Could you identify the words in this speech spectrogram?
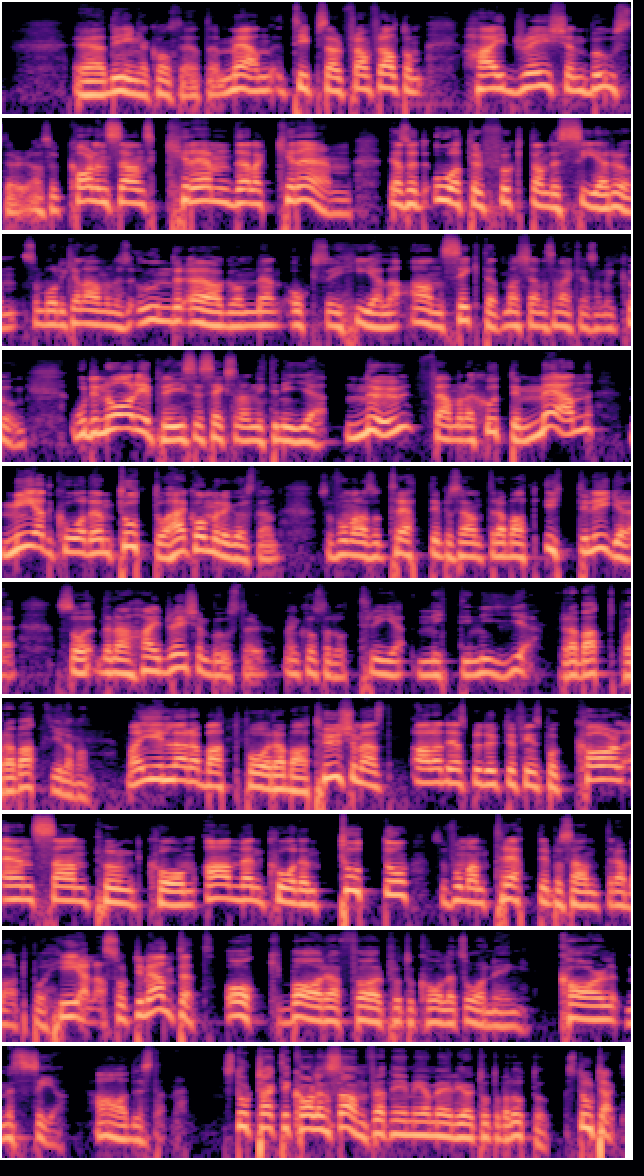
Eh, det är inga konstigheter. Men tipsar framförallt om Hydration Booster, alltså Carl Sands Crème de la Crème. Det är alltså ett återfuktande serum som både kan användas under ögon men också i hela ansiktet. Man känner sig verkligen som en kung. Ordinarie pris är 699, nu 570, men med koden TOTO, här kommer det Gusten, så får man alltså 30% rabatt ytterligare. Så den här Hydration Booster, den kostar då 399. Rabatt på rabatt gillar man. Man gillar rabatt på rabatt. Hur som helst, alla deras produkter finns på carlandsun.com. Använd koden TOTO så får man 30% rabatt på hela sortimentet. Och bara för protokollets ordning, Carl med C. Ja, det stämmer. Stort tack till Carl Sun för att ni är med och möjliggör Toto Balutto. Stort tack.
